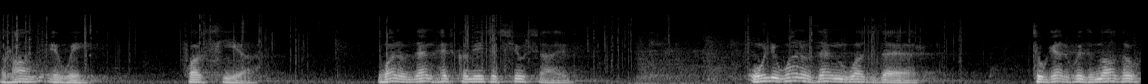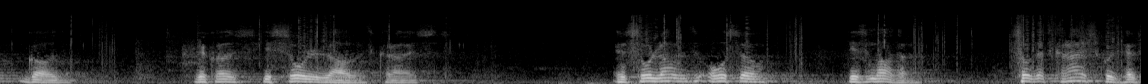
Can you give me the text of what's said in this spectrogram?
run away for fear. One of them had committed suicide. Only one of them was there together with Mother God because he so loved Christ and so loved also his mother so that Christ could, have,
